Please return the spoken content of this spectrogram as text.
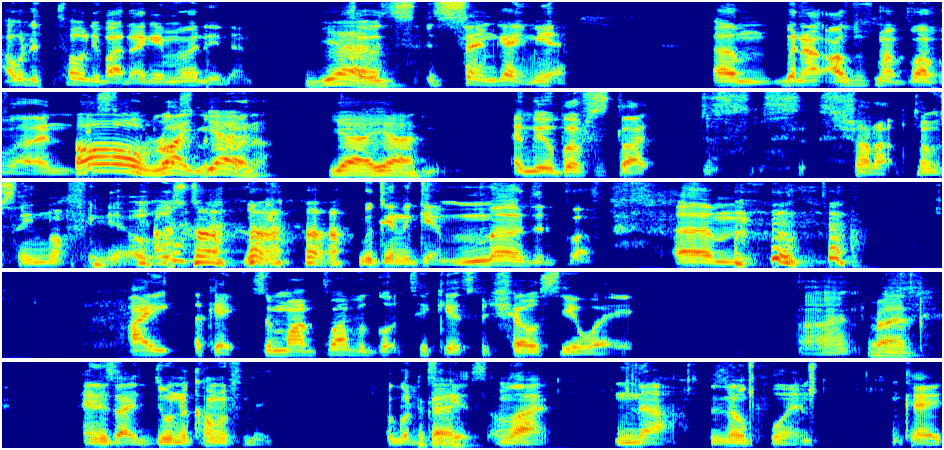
I would have told you about that game already then. Yeah. So it's, it's the same game, yeah. Um, when I, I was with my brother and Oh, right, yeah. winner. yeah, yeah. and we were both just like, just shut up, don't say nothing. Else we're, gonna, get murdered, bruv. Um, I okay, so my brother got tickets for Chelsea away, all right. right. And he's like, Do you want to come with me? I got the Okay. tickets. I'm like, nah, there's no point. Okay.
